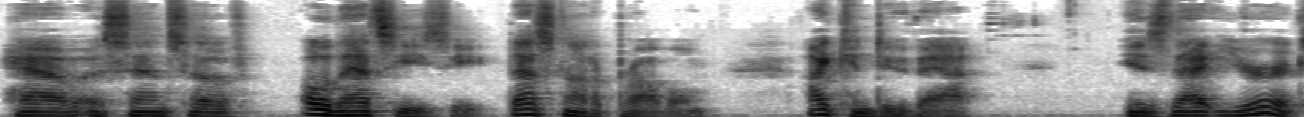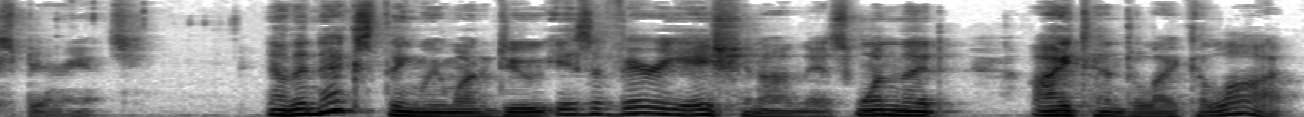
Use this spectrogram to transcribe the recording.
have a sense of, oh, that's easy. That's not a problem. I can do that. Is that your experience? Now, the next thing we want to do is a variation on this, one that I tend to like a lot.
